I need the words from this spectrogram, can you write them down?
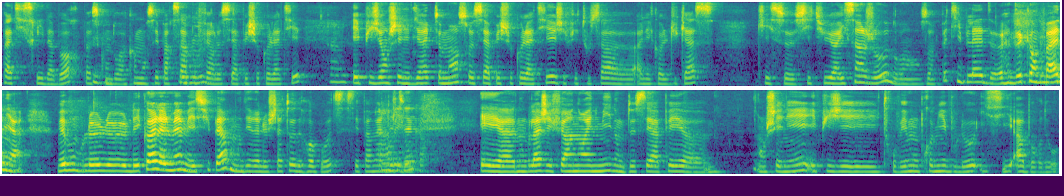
pâtisserie d'abord, parce Mhm. qu'on doit commencer par ça pour Mhm. faire le CAP chocolatier. Ah oui. Et puis j'ai enchaîné directement sur le CAP chocolatier. J'ai fait tout ça à l'école du Casse, qui se situe à Issingeau, dans un petit bled de campagne. Mais bon, le- le- l'école elle-même est superbe, on dirait le château de Hogwarts, c'est pas mal Ah du oui, tout. d'accord. Et euh, donc là, j'ai fait un an et demi donc de CAP euh, enchaîné. Et puis j'ai trouvé mon premier boulot ici à Bordeaux,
